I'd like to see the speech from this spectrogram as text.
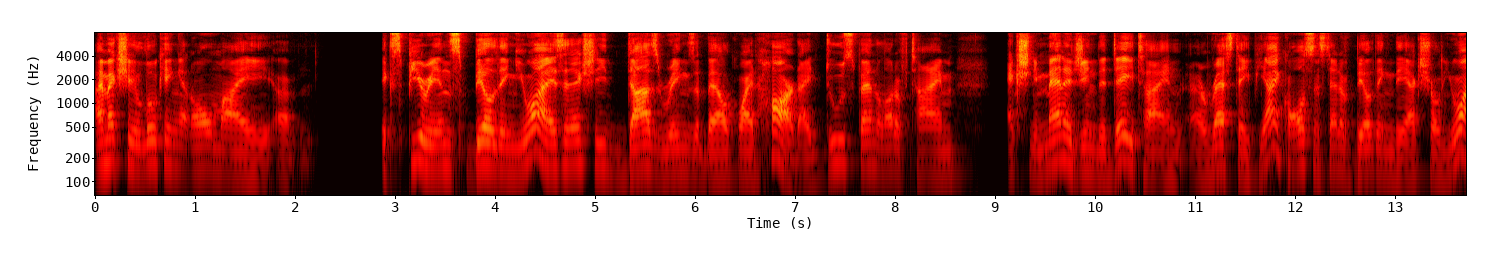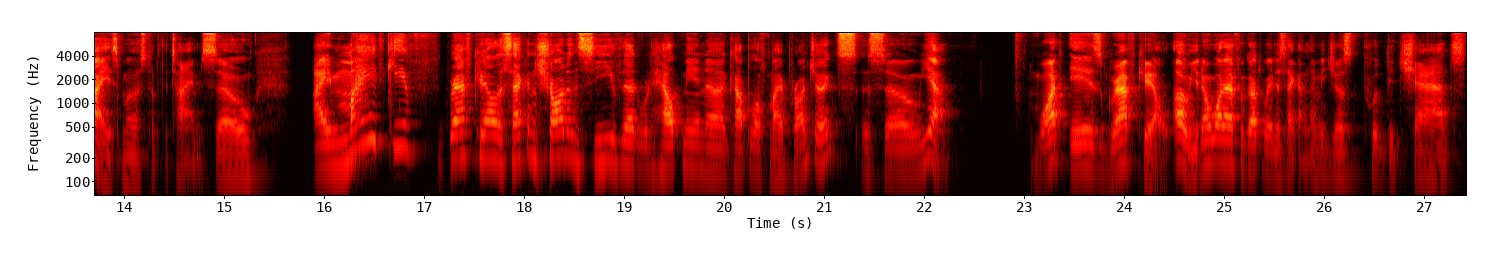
I'm actually looking at all my um, experience building UIs, it actually does rings a bell quite hard. I do spend a lot of time actually managing the data and REST API calls instead of building the actual UIs most of the time. So I might give GraphQL a second shot and see if that would help me in a couple of my projects. So yeah. What is GraphQL? Oh, you know what? I forgot. Wait a second. Let me just put the chat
